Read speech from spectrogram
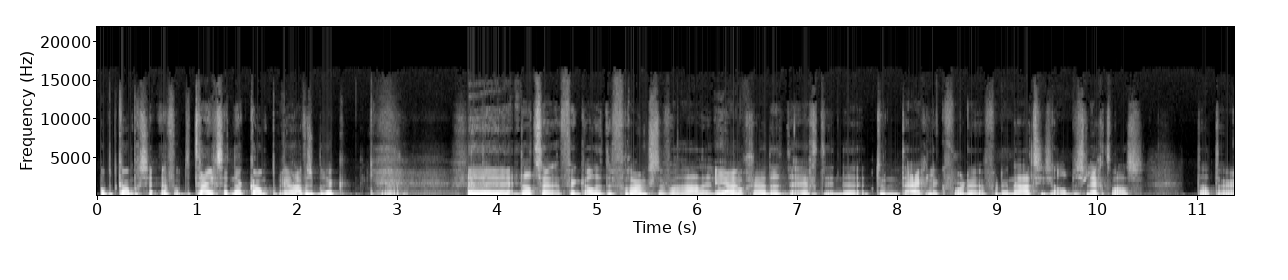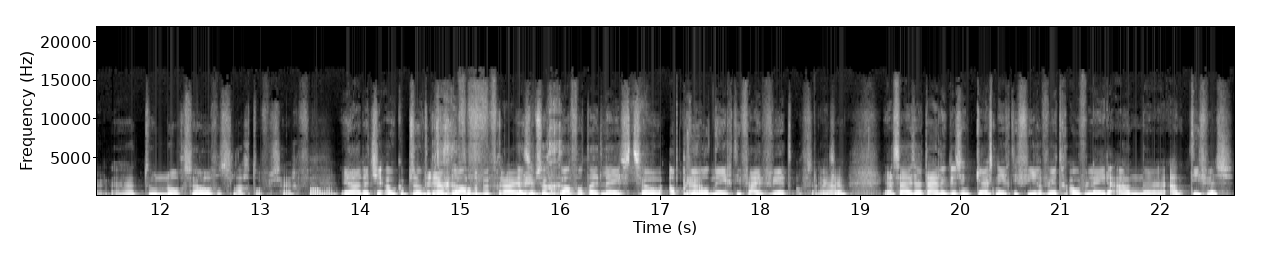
op, het kamp gezet, of op de trein gezet naar kamp Ravensbrück. Eh, Dat zijn, vind ik altijd de wrangste verhalen in de Ja. oorlog. Hè? Dat echt in de, toen het eigenlijk voor de, voor de nazi's al beslecht was... dat er hè, toen nog zoveel slachtoffers zijn gevallen. ja, dat je ook op De zo'n drempel graf, van de dat je bevrijding. op zo'n graf altijd leest, zo april Ja. 1945 of zo. Weet Ja. je? ja, zij is uiteindelijk dus in kerst 1944 overleden aan, eh aan tyfus.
